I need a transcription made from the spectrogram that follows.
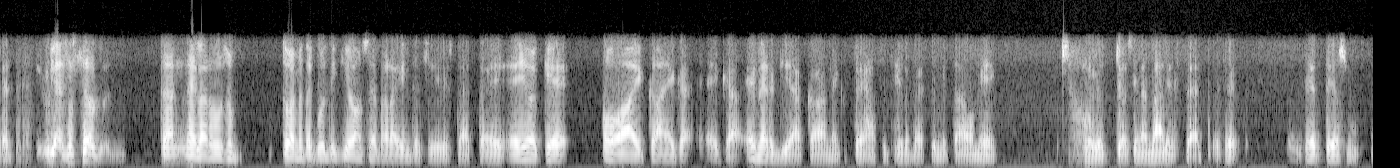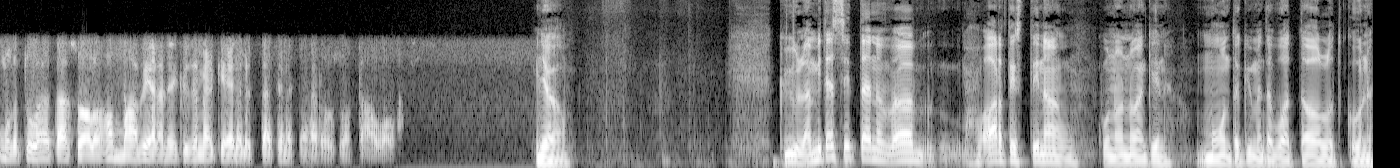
Et yleensä se tämän neljän ruusun toiminta kuitenkin on sen verran intensiivistä, että ei, ei oikein ole aikaa eikä, eikä energiaakaan niin tehdä sit hirveästi mitään omia juttuja siinä välissä. Että se, se, että jos multa tulee jotain solo-hommaa vielä, niin kyllä se melkein edellyttää sen, että ruusu on tauolla. Joo. Kyllä. Mitä sitten äh, artistina, kun on noinkin monta kymmentä vuotta ollut kuin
